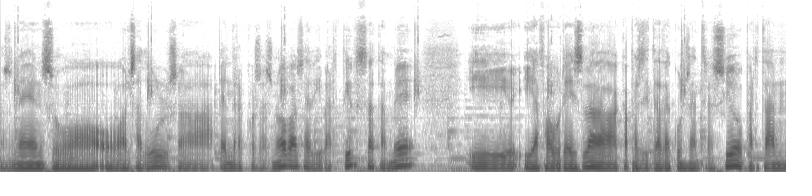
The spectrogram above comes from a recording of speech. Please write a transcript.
als nens o, o als adults a aprendre coses noves, a divertir-se també, i, i afavoreix la capacitat de concentració. Per tant,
